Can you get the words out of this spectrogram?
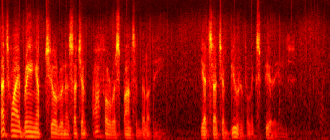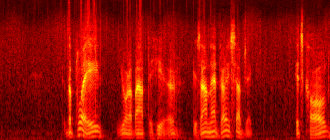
That's why bringing up children is such an awful responsibility, yet such a beautiful experience. The play you're about to hear is on that very subject. It's called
